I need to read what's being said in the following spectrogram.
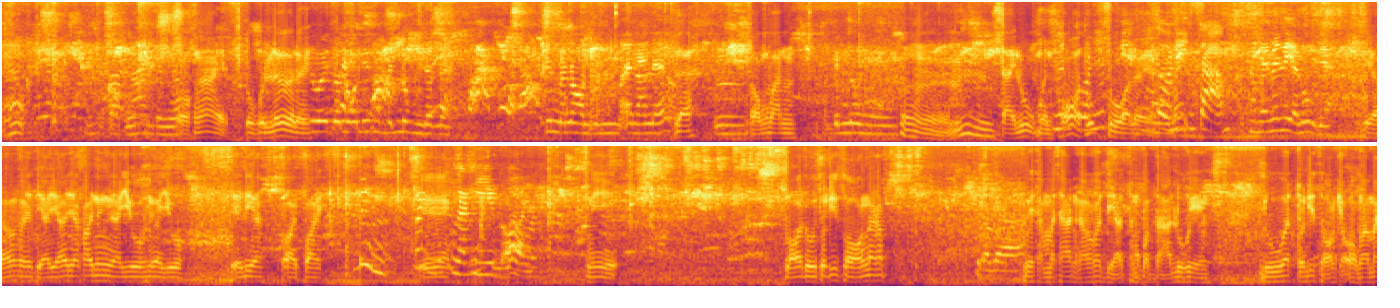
แล้วออกง่ายจังเลยออกง่ายตัวเบลเลอร์เลยดูไอ้ตัวโน้นที่ทำเป็นหนุ่มจังเลย ขึ้นมานอนบนไอ้นั้นแล้วแล้วสองวัน เป็นหนุ่มอื้อหือใส่ลูกเหมือนพ่อทุกตัวเลย ตัวที่สามทำไมไม่เลียลูกเนี่ยเดี๋ยวเดี๋ยวเดี๋ยวเดี๋ยวเขาเหนื่อยอยู่เหนื่อยอยู่เดี๋ยวเดี๋ยวปล่อยปล่อยหนึ่งหนึ่งนาทีออกนี่ รอดูตัวที่สองนะครับธรรมดาด้วยธรรมชาติเขาก็เดี๋ยวทำความสะอาดลูกเอง ดูว่าตัวที่สองจะออกมาไหม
